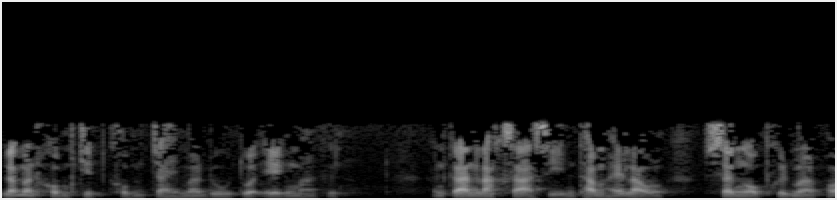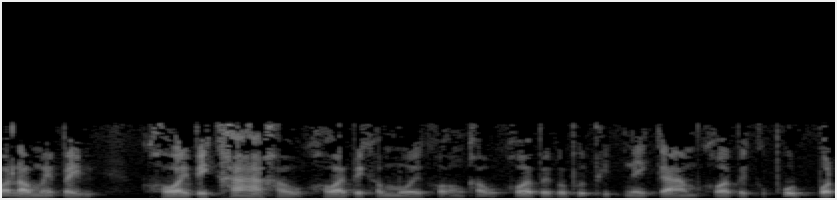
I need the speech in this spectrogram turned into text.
แล้วมันข่มจิตข่มใจมาดูตัวเองมากขึ้นการรักษาศีลทำให้เราสงบขึ้นมา เพราะเราไม่ไปคอยไปฆ่าเขาคอยไปขโมยของเขาคอยไปประพฤติผิดในกาม คอยไปพูดปด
